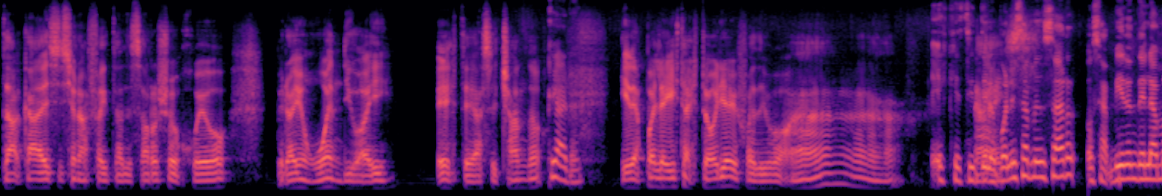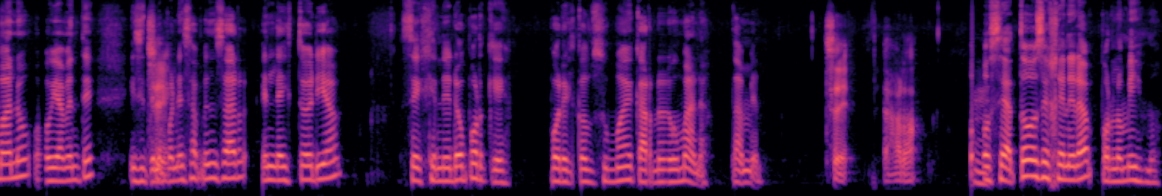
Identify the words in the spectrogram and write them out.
cada decisión afecta al desarrollo del juego, pero hay un Wendigo ahí, este, acechando. Claro. Y después leí esta historia y fue tipo, ah. Es que si te lo pones a pensar, o sea, vienen de la mano, obviamente, y si te lo pones a pensar en la historia, se generó porque por el consumo de carne humana también. Sí, es verdad. O sea, todo se genera por lo mismo.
